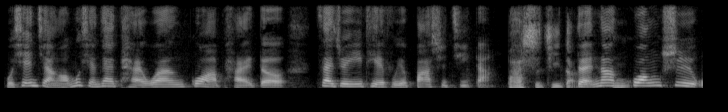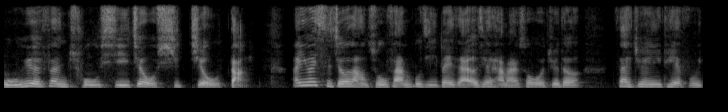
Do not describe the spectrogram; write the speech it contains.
我先讲哦，目前在台湾挂牌的债券 ETF 有八十几档。八十几档，对，那光是五月份除夕就有十九档。那因为十九档除繁不及备载，而且坦白说，我觉得债券 ETF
